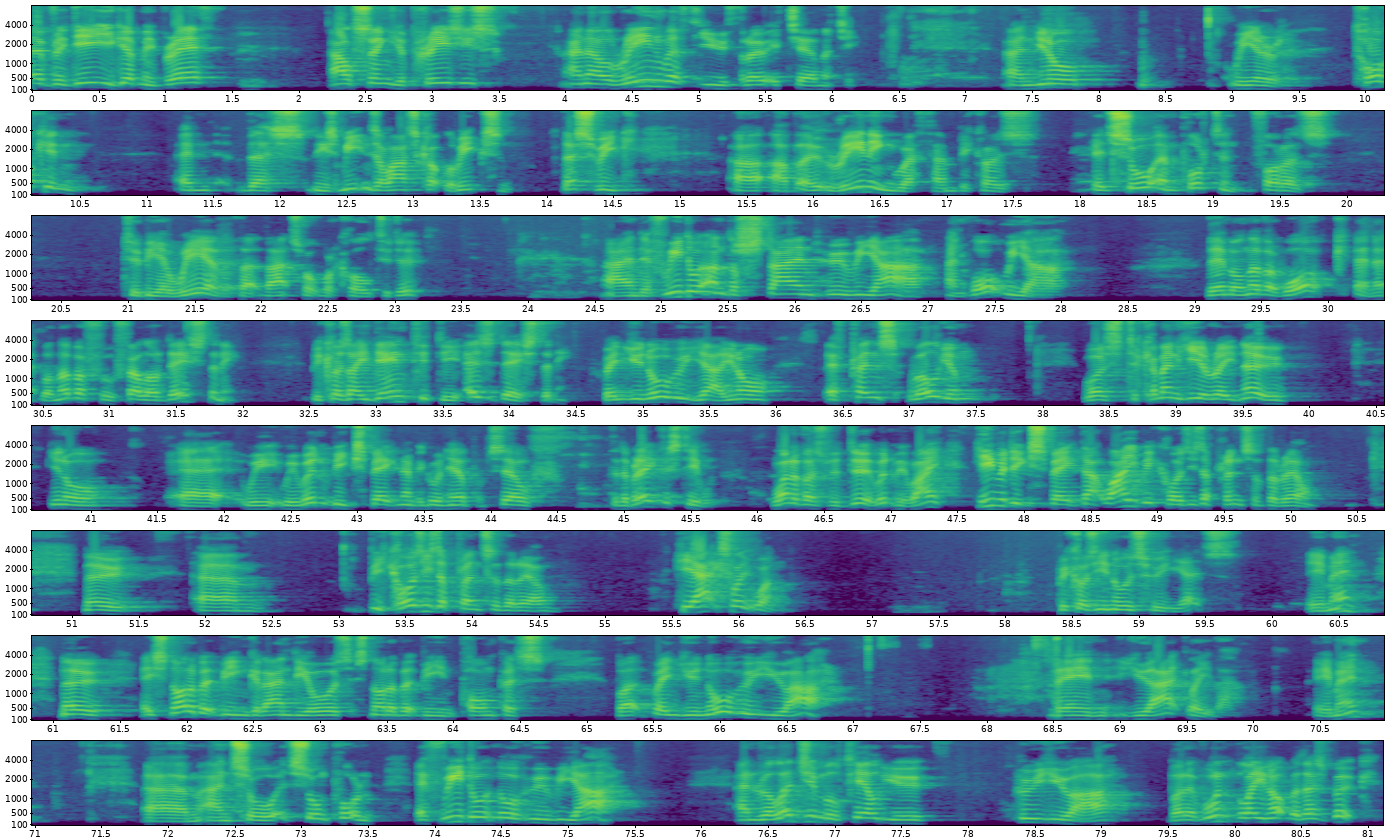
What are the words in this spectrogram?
Every day you give me breath, I'll sing your praises, and I'll reign with you throughout eternity. And you know, we're talking in this these meetings the last couple of weeks and this week uh, about reigning with him because it's so important for us to be aware that that's what we're called to do. And if we don't understand who we are and what we are, then we'll never walk in it, we'll never fulfill our destiny. Because identity is destiny. When you know who you are, you know, if Prince William was to come in here right now, you know, uh, we, we wouldn't be expecting him to go and help himself to the breakfast table. One of us would do it, wouldn't we? Why? He would expect that. Why? Because he's a prince of the realm. Now, um, because he's a prince of the realm, he acts like one. Because he knows who he is. Amen. Now, it's not about being grandiose, it's not about being pompous, but when you know who you are, then you act like that. Amen. Um, and so it's so important. If we don't know who we are, and religion will tell you who you are, but it won't line up with this book.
